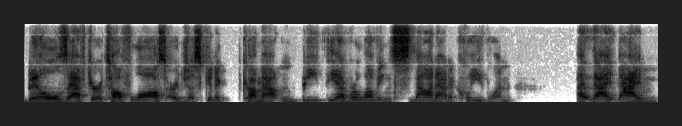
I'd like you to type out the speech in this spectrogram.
Bills, after a tough loss, are just going to come out and beat the ever loving snot out of Cleveland. I, I, I'm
